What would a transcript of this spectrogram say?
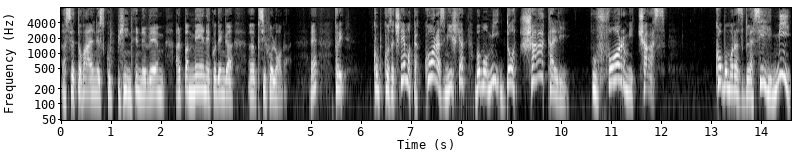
eh, svetovalne skupine, ne vem, ali pa mene kot enega eh, psihologa. Torej, ko, ko začnemo tako razmišljati, bomo mi dočakali v formi čas, ko bomo razglasili mi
